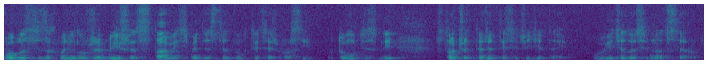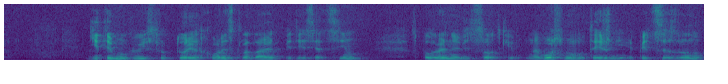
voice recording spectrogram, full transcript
в області захворіло вже більше 182 тисяч осіб, в тому числі 104 тисячі дітей у віці до 17 років. Діти в муковій структурі хворі складають 57,5%. На восьмому тижні епідсезону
